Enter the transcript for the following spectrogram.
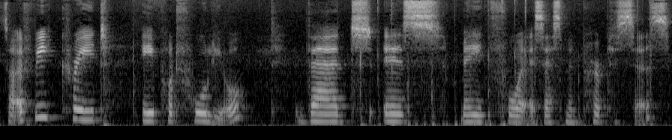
So if we create a portfolio that is made for assessment purposes,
